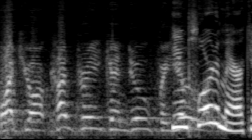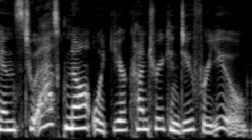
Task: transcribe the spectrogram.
what your country can do for you. He implored Americans to ask not what your country can do for you,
